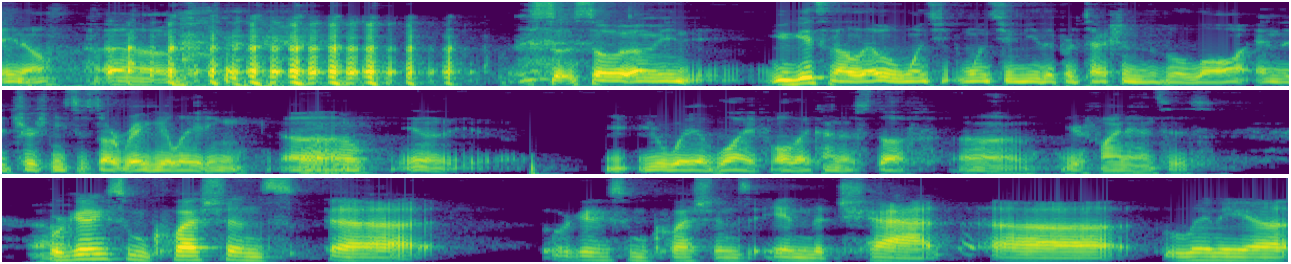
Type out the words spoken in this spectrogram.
You know. Um, so, so I mean, you get to that level once you, once you need the protections of the law, and the church needs to start regulating, um, you know, your way of life, all that kind of stuff, um, your finances. We're getting some questions. Uh, we're getting some questions in the chat. Uh, Linnea,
